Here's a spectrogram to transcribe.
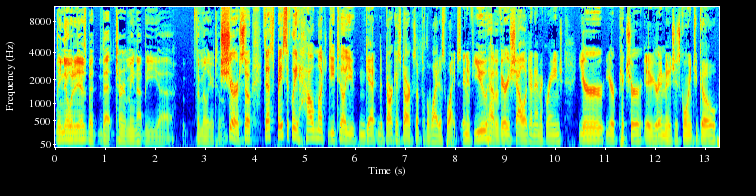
they know what it is, but that term may not be uh, familiar to them. Sure. So that's basically how much detail you can get in the darkest darks up to the whitest whites. And if you have a very shallow dynamic range, your your picture, your image is going to go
